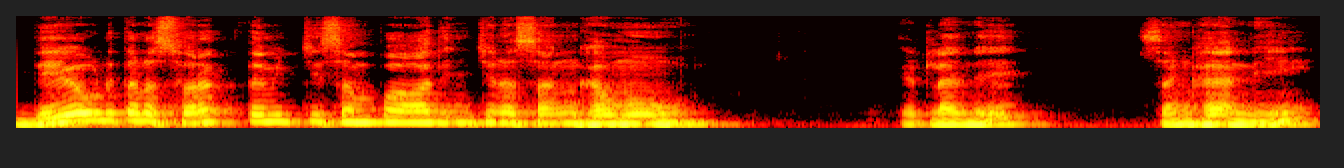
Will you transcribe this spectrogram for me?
దేవుడు తన స్వరక్తమిచ్చి సంపాదించిన సంఘము ఎట్లా అండి? సంఘాన్ని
